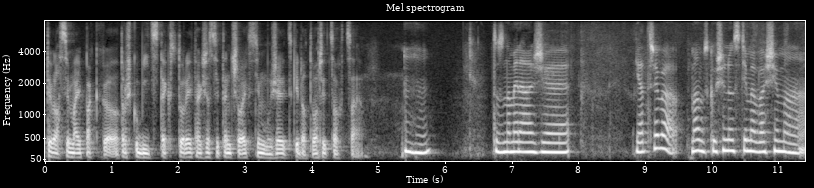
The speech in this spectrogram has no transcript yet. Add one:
ty vlasy mají pak eh, trošku víc textury, takže si ten člověk s tím může vždycky dotvořit, co chce. Mm-hmm. To znamená, že já třeba mám zkušenost s těma vašima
